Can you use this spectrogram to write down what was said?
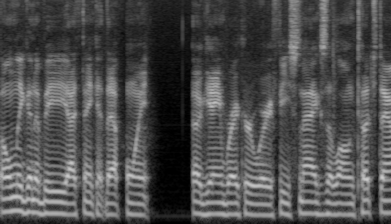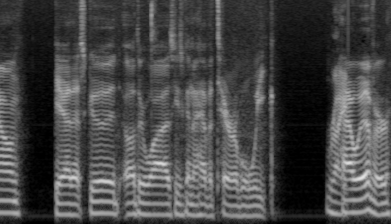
only going to be I think at that point a game breaker where if he snags the long touchdown, yeah, that's good. Otherwise, he's going to have a terrible week. right. However,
